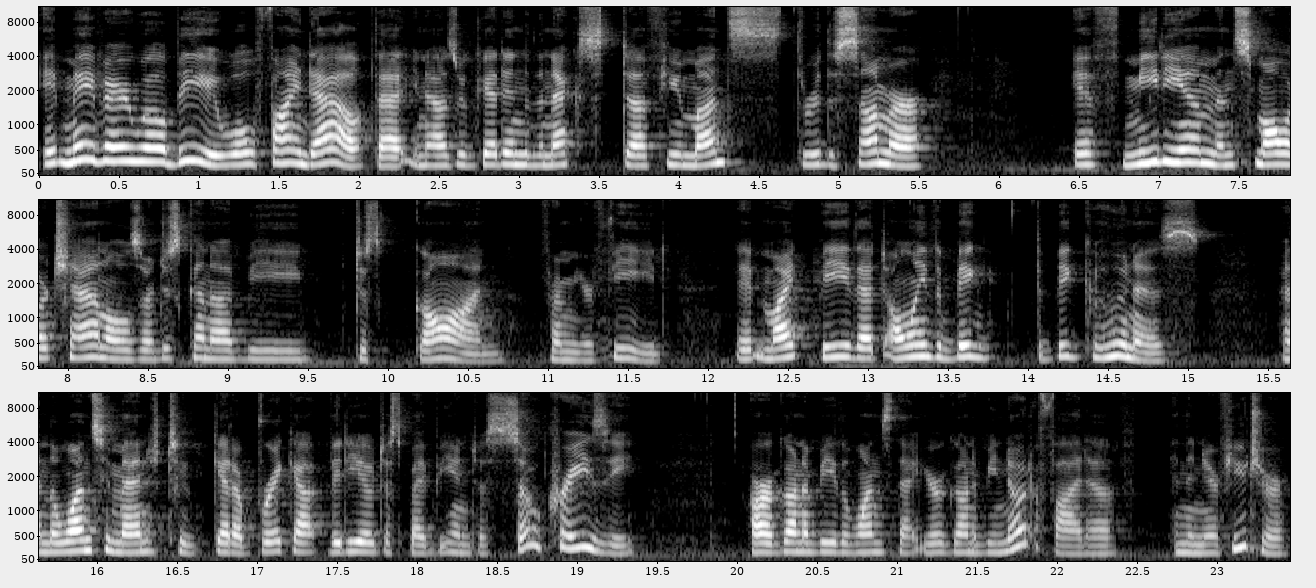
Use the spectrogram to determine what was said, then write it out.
it may very well be, we'll find out that, you know, as we get into the next uh, few months through the summer, if medium and smaller channels are just going to be just gone from your feed, it might be that only the big the big kahunas and the ones who manage to get a breakout video just by being just so crazy are going to be the ones that you're going to be notified of in the near future.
